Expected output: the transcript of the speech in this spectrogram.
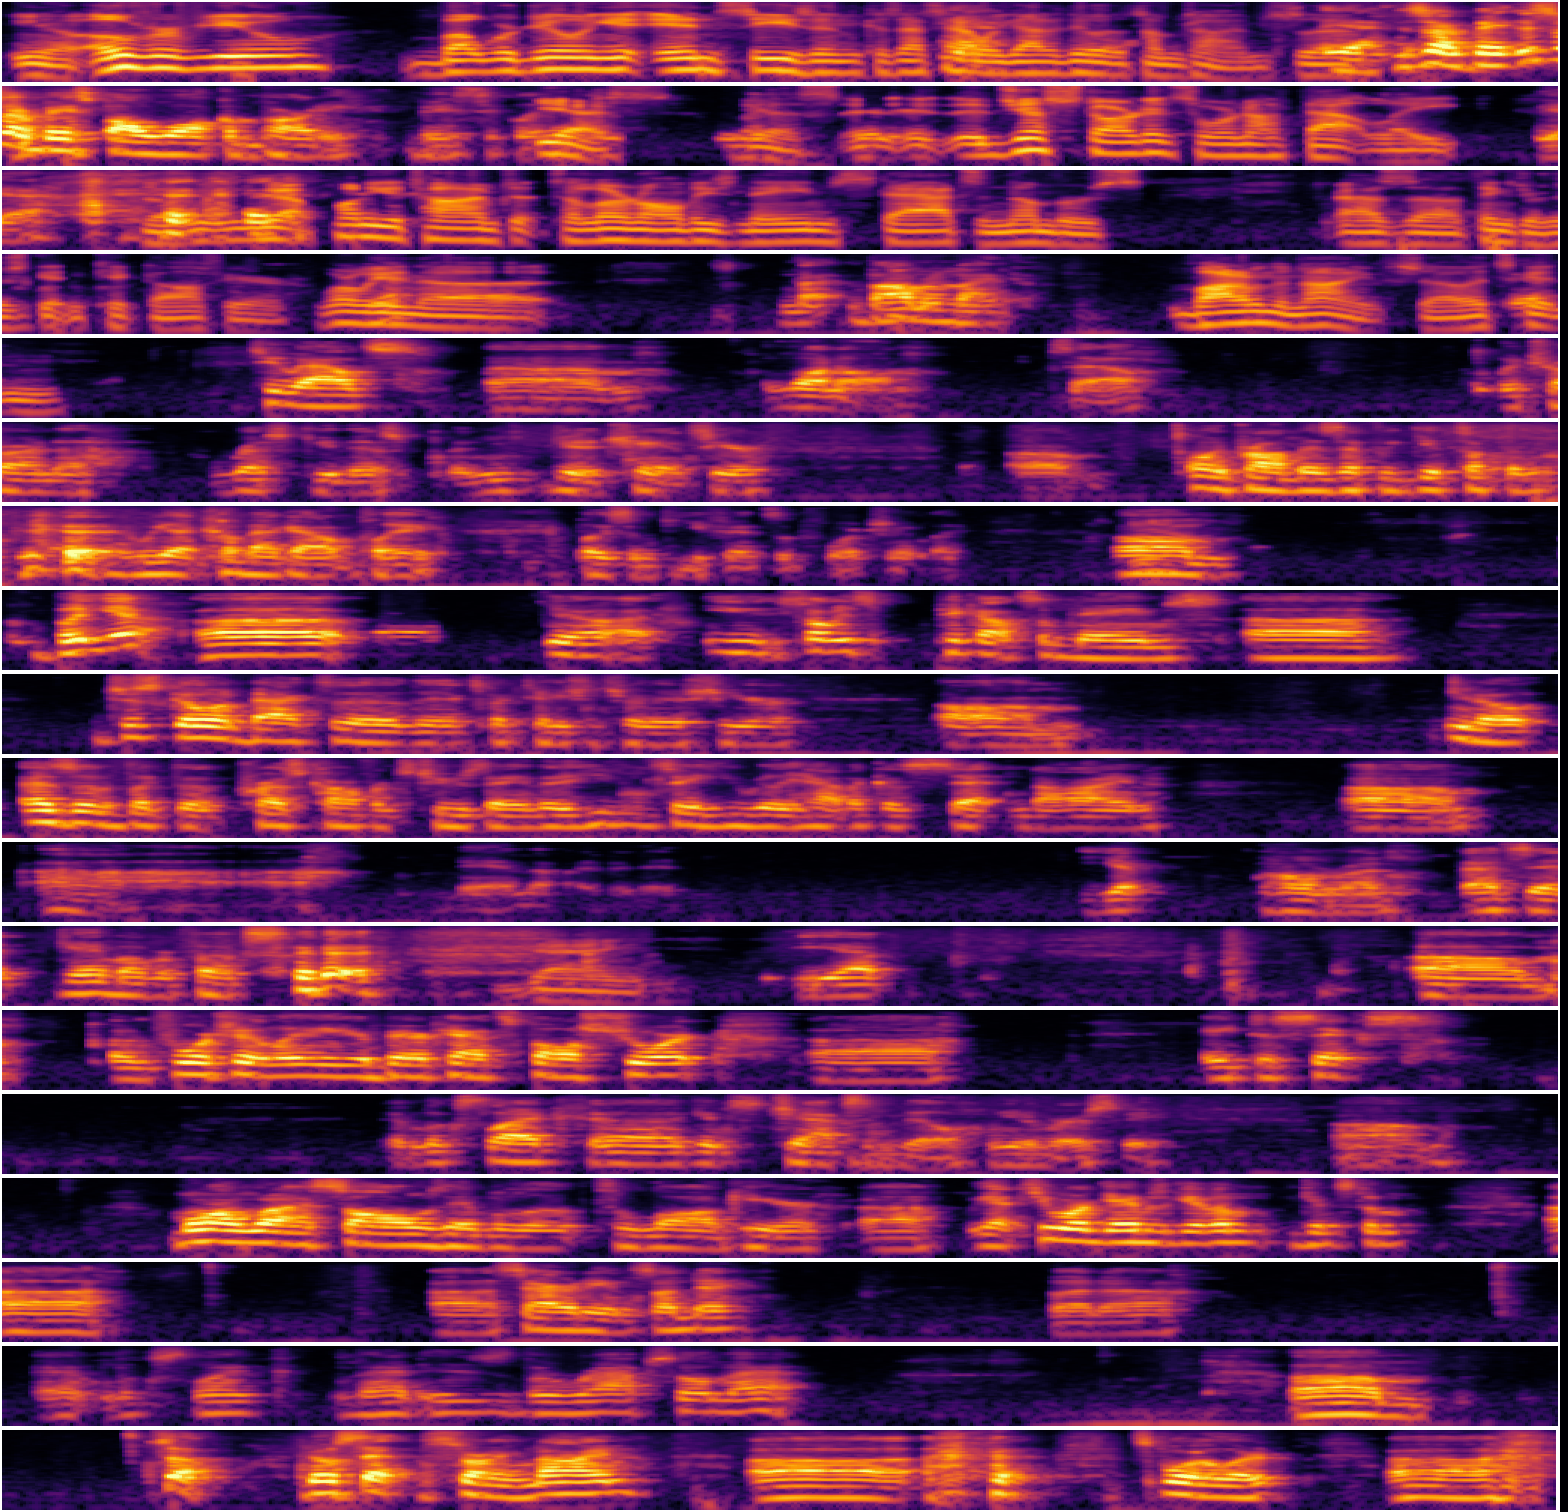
you know, overview, but we're doing it in season because that's how we got to do it sometimes. So yeah. This is our ba- this is our baseball welcome party, basically. yes, yes, it, it, just started, so we're not that late. Yeah. So we we got plenty of time to, to learn all these names, stats, and numbers as uh, things are just getting kicked off here. What are we Yeah. in the Ni- bottom of the ninth. bottom of the ninth? So it's Yeah. getting Two outs, um, one on. So we're trying to rescue this and get a chance here. Um, only problem is if we get something, we got to come back out and play play some defense. Unfortunately. Um, but yeah, uh, you know, I- you somebody's pick out some names. Uh, just going back to the expectations for this year, um, you know, as of like the press conference Tuesday, that he didn't say he really had like a set nine. Um, uh, man, that might have been it. Yep, home run. That's it. Game over, folks. dang. Yep. Um, unfortunately, your Bearcats fall short, uh, eight to six. It looks like uh, against Jacksonville University. Um, more on what I saw was able to, to log here. Uh, we got two more games against them, against them uh, uh, Saturday and Sunday, but uh, it looks like that is the wraps on that. Um, so no set starting nine. Uh, spoiler alert. Uh,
